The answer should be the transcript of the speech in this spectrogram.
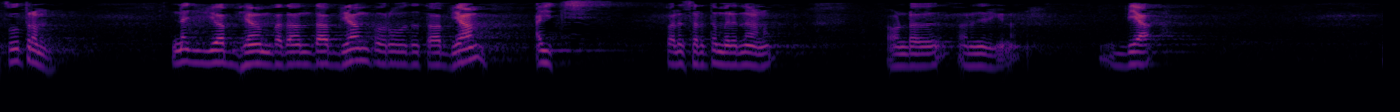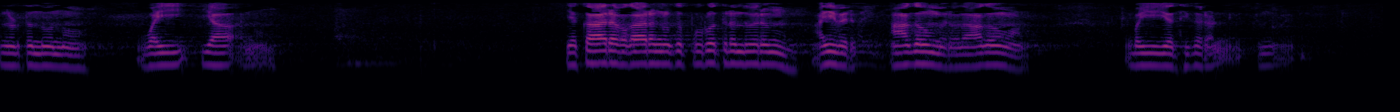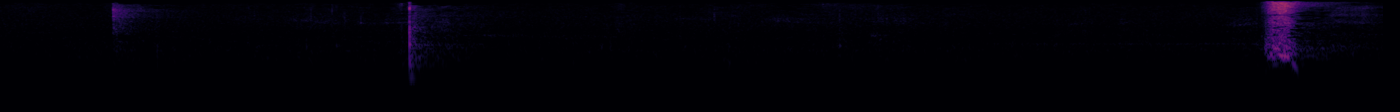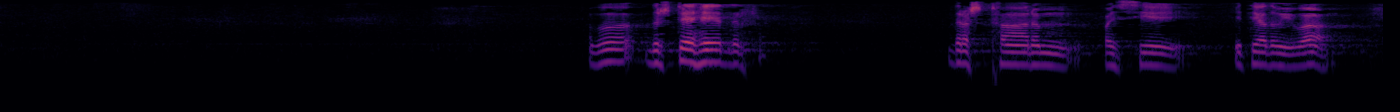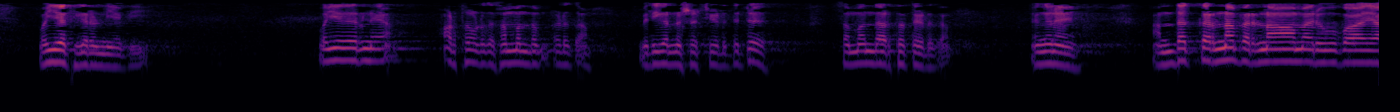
സൂത്രം. നജ്യാഭ്യാം പദാന്താഭ്യാം പൂർവോദത്താഭ്യാം ഐച്ച് പല സ്ഥലത്തും വരുന്നതാണ്. അതുകൊണ്ട് അത് അറിഞ്ഞിരിക്കണം. വ്യ. വന്നു? വൈ യ എന്ന്. യകാര പൂർവത്തിൽ എന്ത് വരും? ഐ വരും. ആഗവും വരും. അത് ആഗമമാണ്. വൈ അധികരണ്യം എന്ന് പറയും അപ്പോ ദൃഷ്ടേഹേ ദ്രഷ്ടാരം പശ്യേ ഇത്യാദവ ഇവ വയ്യധികരണ്യപി വയ്യധികരണ്യ അർത്ഥം എടുക്കാം സംബന്ധം എടുക്കാം. വ്യതികരണ സൃഷ്ടി എടുത്തിട്ട് സംബന്ധാർത്ഥത്തെ എടുക്കാം. എങ്ങനെ? അന്ധക്കരണ പരിണാമരൂപായ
